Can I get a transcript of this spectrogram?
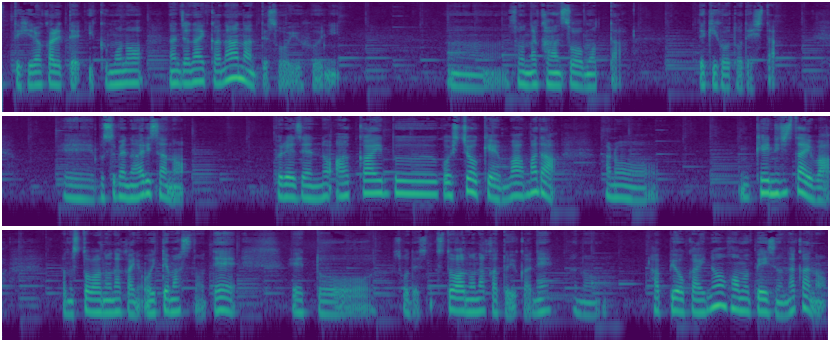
って開かれていくものなんじゃないかななんてそういうふうにうんそんな感想を持った出来事でした。えー、娘のありさのプレゼンのアーカイブご視聴券はまだあの権利自体はあのストアの中に置いてますので、えっ、とそうですストアの中というかねあの発表会のホームページの中の、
